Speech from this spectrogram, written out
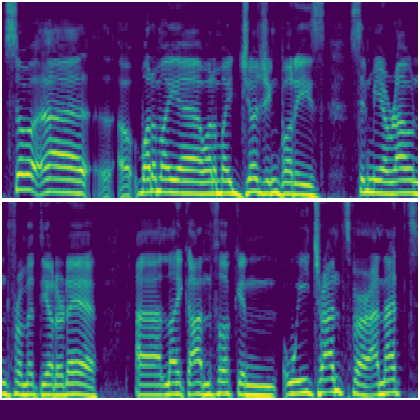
so uh, uh, one of my uh, one of my judging buddies sent me around from it the other day. Uh, like on fucking WeTransfer and that's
